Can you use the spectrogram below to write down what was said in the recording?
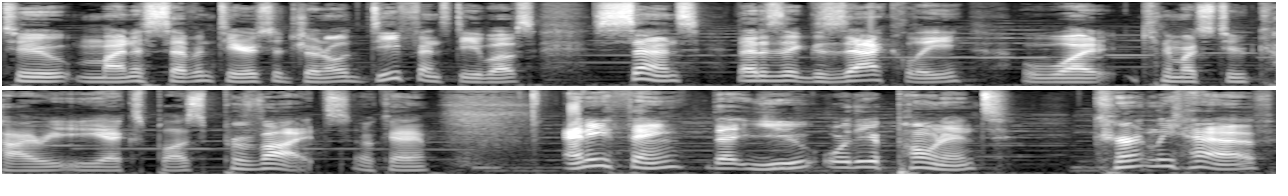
to minus seven tiers to general defense debuffs, since that is exactly what Kingdom Hearts 2 Kairi EX Plus provides. Okay, anything that you or the opponent currently have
